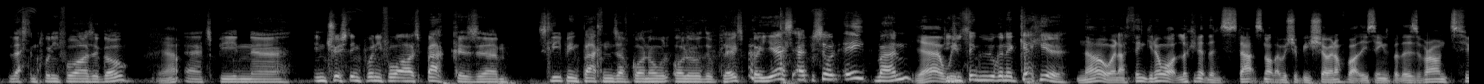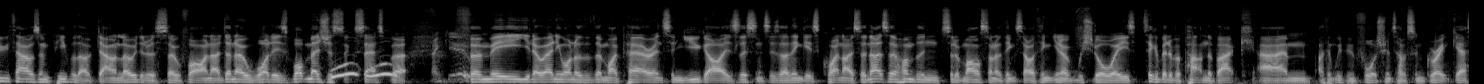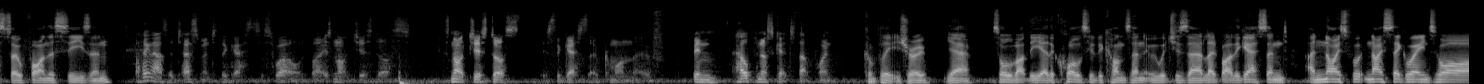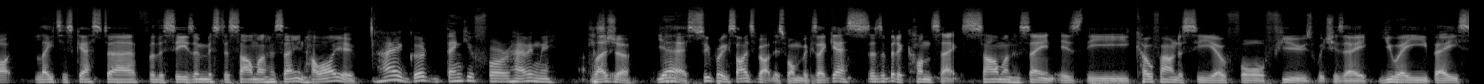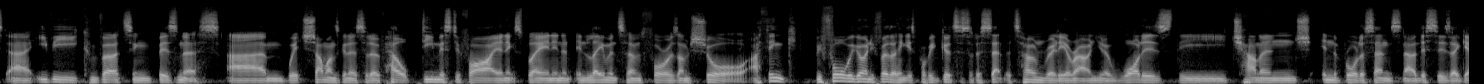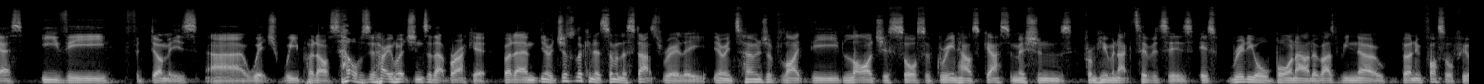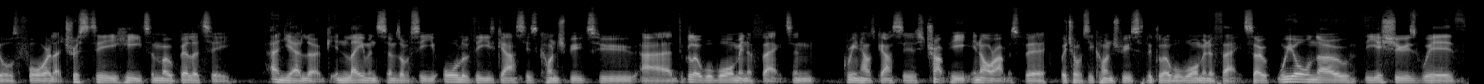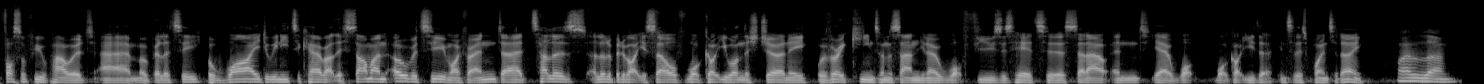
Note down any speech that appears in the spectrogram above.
less than 24 hours ago. Yeah. Uh, it's been uh, interesting 24 hours back because um, sleeping patterns have gone all, all over the place. But yes, episode eight, man. Yeah, Did we you think we were going to get here? No, and I think you know what. Looking at the stats, not that we should be showing off about these things, but there's around two thousand people that have downloaded us so far, and I don't know what is what measures success, but Thank you. for me, you know, anyone other than my parents and you guys listen to this, I think it's quite nice, and that's a humbling sort of milestone. I think so. I think you know we should always take a bit of a pat on the back. Um, I think we've been fortunate to have some great guests so far in the season. I think that's a testament to the guests as well. Like it's not just us. It's not just us. It's the guests that have come on that have been helping us get to that point. Completely true. Yeah, it's all about the uh, the quality of the content, which is uh, led by the guests, and a nice nice segue into our latest guest uh, for the season, Mr. Salman Hussain. How are you? Hi, good. Thank you for having me. Pleasure. Yeah, super excited about this one because I guess there's a bit of context. Salman Hussain is the co founder CEO for Fuse, which is a UAE based uh, EV converting business, um, which Salman's going to sort of help demystify and explain in, in layman terms for us, I'm sure. I think before we go any further, I think it's probably good to sort of set the tone really around, you know, what is the challenge in the broader sense. Now, this is, I guess, EV for dummies, uh, which we put ourselves very much into that bracket. But um, you know, just looking at some of the stats, really, you know, in terms of like the largest source of greenhouse gas emissions from human activities, it's really all born out of, as we know, burning fossil fuels for electricity, heat, and mobility. And yeah, look, in layman's terms, obviously, all of these gases contribute to uh, the global warming effect and greenhouse gases trap heat in our atmosphere, which obviously contributes to the global warming effect. So we all know the issues with fossil fuel powered uh, mobility, but why do we need to care about this? Salman, over to you, my friend. Uh, tell us a little bit about yourself. What got you on this journey? We're very keen to understand, you know, what Fuse is here to set out, and yeah, what what got you the, into this point today. Well, um,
